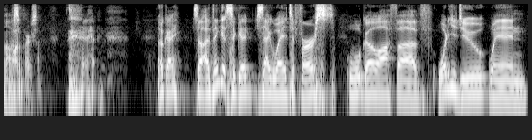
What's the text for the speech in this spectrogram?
Awesome. One person. Okay, so I think it's a good segue to first. We'll go off of what do you do when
